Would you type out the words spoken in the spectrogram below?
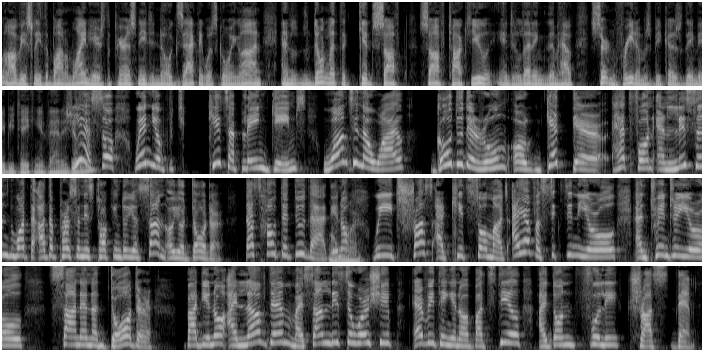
obviously, the bottom line here is the parents need to know exactly what's going on, and don't let the kids soft soft talk to you into letting them have certain freedoms because they may be taking advantage of. Yes. So when your kids are playing games, once in a while, go to their room or get their headphone and listen what the other person is talking to your son or your daughter. That's how they do that. you oh, know, my. we trust our kids so much. I have a 16 year old and 20 year old son and a daughter. But you know, I love them. My son leads the worship, everything, you know, but still I don't fully trust them.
